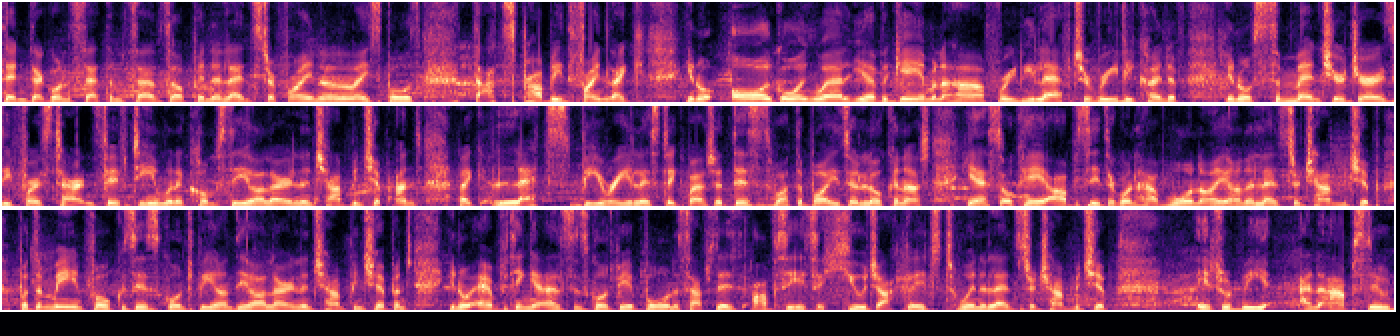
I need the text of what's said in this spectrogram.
then they're going to set themselves up in a Leinster final, and I suppose that's probably the final. Like you know, all going well, you have a game and a half really left to really kind of, you know, cement your jersey for starting 15 when it comes to the All Ireland Championship. And, like, let's be realistic about it. This is what the boys are looking at. Yes, okay, obviously they're going to have one eye on a Leinster Championship, but the main focus is going to be on the All Ireland Championship. And, you know, everything else is going to be a bonus after this. Obviously, it's a huge accolade to win a Leinster Championship. It would be an absolute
